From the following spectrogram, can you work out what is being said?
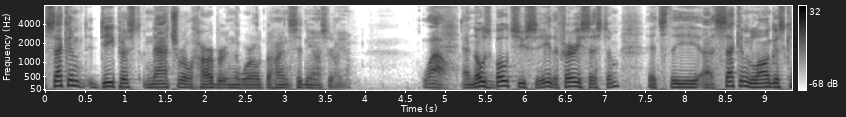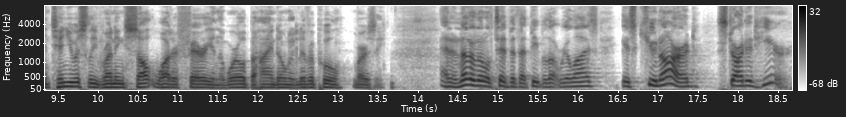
second deepest natural harbor in the world behind Sydney, Australia. Wow. And those boats you see, the ferry system, it's the uh, second longest continuously running saltwater ferry in the world behind only Liverpool, Mersey. And another little tidbit that people don't realize is Cunard started here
